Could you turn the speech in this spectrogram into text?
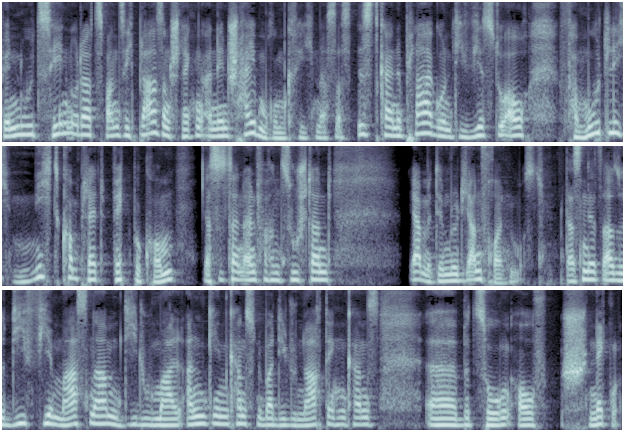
wenn du 10 oder 20 Blasenschnecken an den Scheiben rumkriechen hast. Das ist keine Plage und die wirst du auch vermutlich nicht komplett wegbekommen. Das ist dann einfach ein Zustand, ja, mit dem du dich anfreunden musst. Das sind jetzt also die vier Maßnahmen, die du mal angehen kannst und über die du nachdenken kannst, äh, bezogen auf Schnecken.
